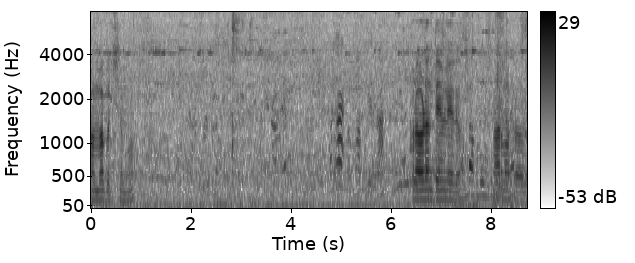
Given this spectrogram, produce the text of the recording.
పంబాకు వచ్చినాము. క్రౌడ్ అంత ఏం లేదు. Normal crowd.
